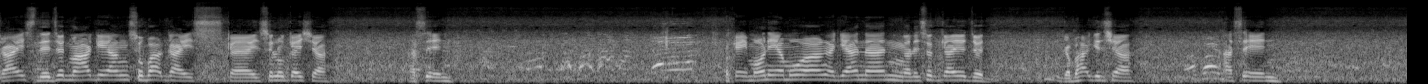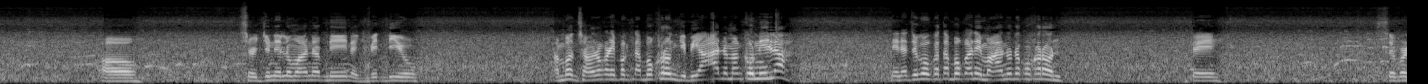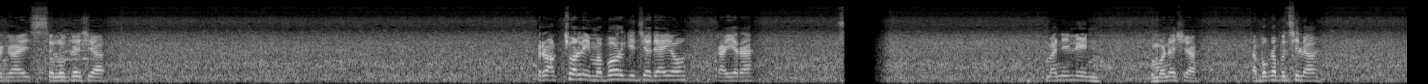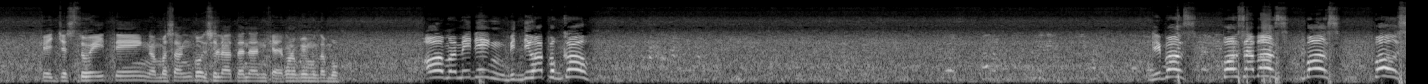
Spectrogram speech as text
Guys, di dyan maagi ang suba guys. Kay sulog guys siya. As in. Okay, mo niya mo ang agyanan. Nga lisod kayo jud. Gabaha gid siya. As in. Oh. Sir Junel Lumanab ni nag-video. Ambon, sa unang kanipag ron, gibiyaan naman ko nila. Di na ko katabok ani, maano na ko karon. Okay. Super guys, sulog guys siya. Pero actually, mabor gid siya dayo. Kaya ra. Manilin. Kumana siya. Tabok na po sila. Okay, just waiting. Masangko sila tanan. Kaya ako na po yung tabok. Oh, mamiding! Video hapog ko! Di boss! Boss ah, boss! Boss! Boss!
